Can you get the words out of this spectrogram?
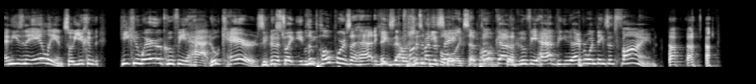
And he's an alien, so you can he can wear a goofy hat. Who cares? You know, it's like the Pope wears a hat. He, Exactly. Tons of people say, accept the Pope him. got a goofy hat. Everyone thinks it's fine.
